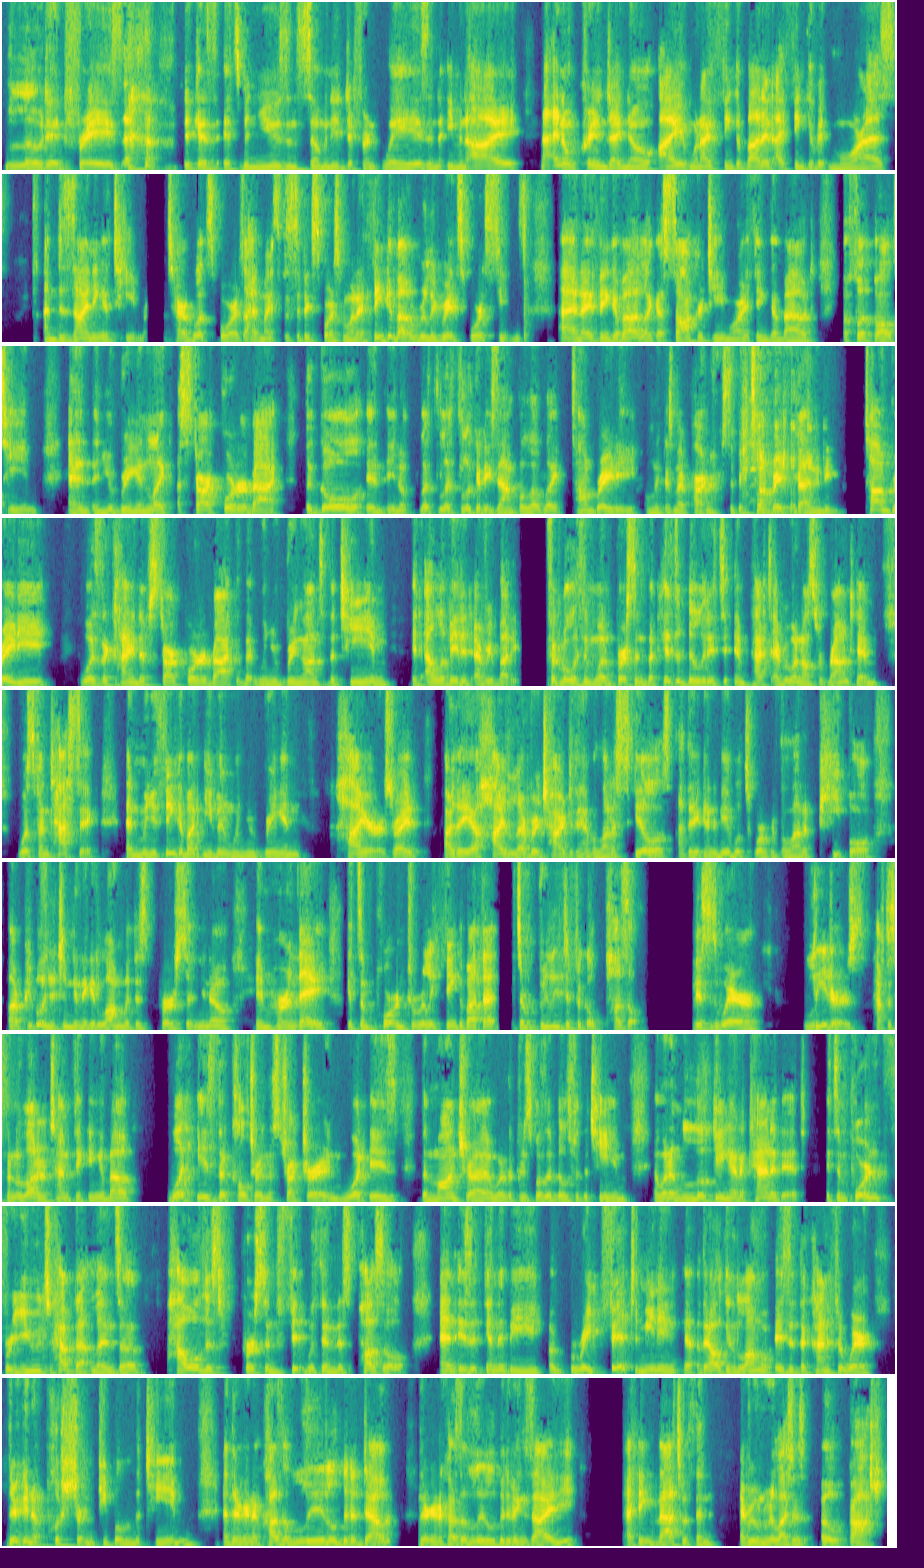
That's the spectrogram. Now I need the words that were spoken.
loaded phrase because it's been used in so many different ways and even i i don't cringe i know i when i think about it i think of it more as i'm designing a team terrible at sports i have my specific sports but when i think about really great sports teams uh, and i think about like a soccer team or i think about a football team and, and you bring in like a star quarterback the goal in you know let's let's look at example of like tom brady only because my partner is a big tom brady fan tom brady was the kind of star quarterback that when you bring onto the team, it elevated everybody. Football isn't one person, but his ability to impact everyone else around him was fantastic. And when you think about even when you bring in hires, right? Are they a high leverage hire? Do they have a lot of skills? Are they going to be able to work with a lot of people? Are people in your team going to get along with this person? You know, him, her, and they. It's important to really think about that. It's a really difficult puzzle. This is where leaders have to spend a lot of time thinking about what is the culture and the structure and what is the mantra and what are the principles that build for the team and when i'm looking at a candidate it's important for you to have that lens of how will this person fit within this puzzle and is it going to be a great fit meaning uh, they're all getting along or is it the kind of fit where they're going to push certain people in the team and they're going to cause a little bit of doubt They're going to cause a little bit of anxiety. I think that's what then everyone realizes, oh gosh,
